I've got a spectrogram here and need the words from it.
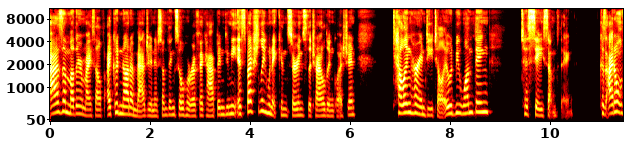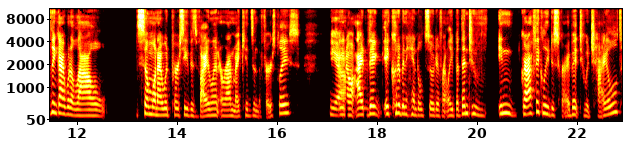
as a mother myself, I could not imagine if something so horrific happened to me, especially when it concerns the child in question, telling her in detail. It would be one thing to say something because I don't think I would allow someone I would perceive as violent around my kids in the first place. Yeah. You know, I they it could have been handled so differently, but then to in graphically describe it to a child,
